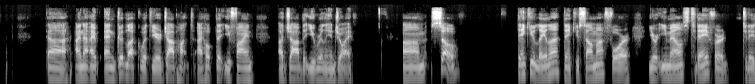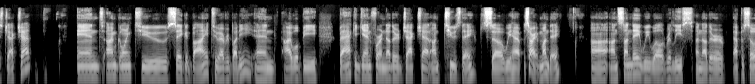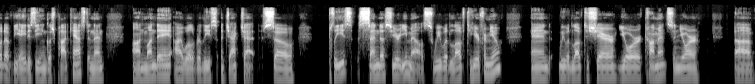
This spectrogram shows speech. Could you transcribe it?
Uh, and I and good luck with your job hunt. I hope that you find a job that you really enjoy. Um, so thank you, Layla. Thank you, Selma, for your emails today for today's Jack Chat. And I'm going to say goodbye to everybody, and I will be back again for another Jack Chat on Tuesday. So we have, sorry, Monday. Uh, on Sunday, we will release another episode of the A to Z English podcast. And then on Monday, I will release a Jack Chat. So please send us your emails. We would love to hear from you. And we would love to share your comments and your uh,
